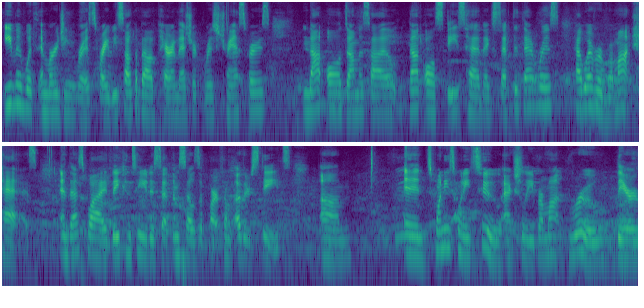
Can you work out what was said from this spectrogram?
even with emerging risks, right? We talk about parametric risk transfers. Not all domicile, not all states have accepted that risk. However, Vermont has, and that's why they continue to set themselves apart from other states. Um, in 2022, actually, Vermont grew their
